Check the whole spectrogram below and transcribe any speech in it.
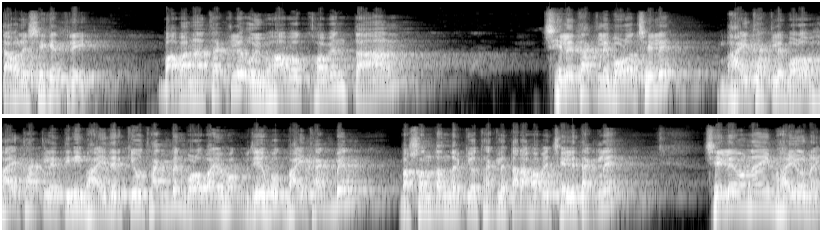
তাহলে সেক্ষেত্রে বাবা না থাকলে অভিভাবক হবেন তার ছেলে থাকলে বড় ছেলে, ভাই থাকলে বড় ভাই থাকলে তিনি ভাইদের কেউ থাকবেন, বড় ভাই হোক, যে হোক ভাই থাকবেন, বা সন্তানদের কেউ থাকলে তারা হবে, ছেলে থাকলে ছেলেও নাই, ভাইও নাই,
